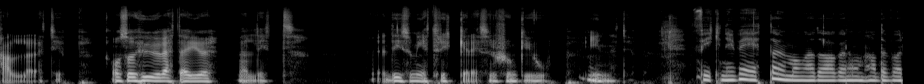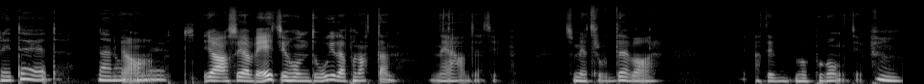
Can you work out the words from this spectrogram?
kallare typ. Och så huvudet är ju väldigt, det är som inget tryck i det så det sjunker ihop in typ. Fick ni veta hur många dagar hon hade varit död när hon Ja. kom ut? Ja, alltså jag vet ju hon dog ju där på natten när jag hade typ, som jag trodde var att det var på gång typ. Mm.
